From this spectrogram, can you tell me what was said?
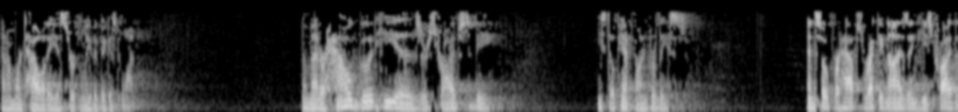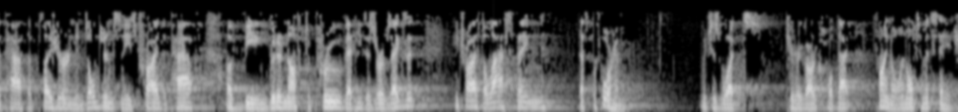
and our mortality is certainly the biggest one. No matter how good he is or strives to be, he still can't find release. And so, perhaps recognizing he's tried the path of pleasure and indulgence, and he's tried the path of being good enough to prove that he deserves exit, he tries the last thing that's before him, which is what Kierkegaard called that final and ultimate stage.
